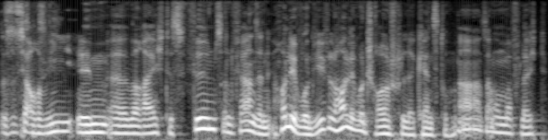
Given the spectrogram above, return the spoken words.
das ist ja auch wie im äh, Bereich des Films und Fernsehen. Hollywood, wie viele Hollywood-Schauspieler kennst du? Na, sagen wir mal vielleicht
